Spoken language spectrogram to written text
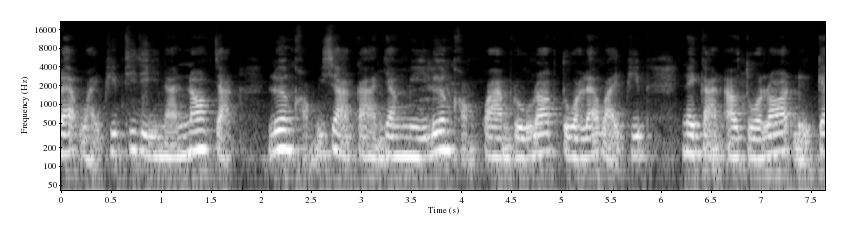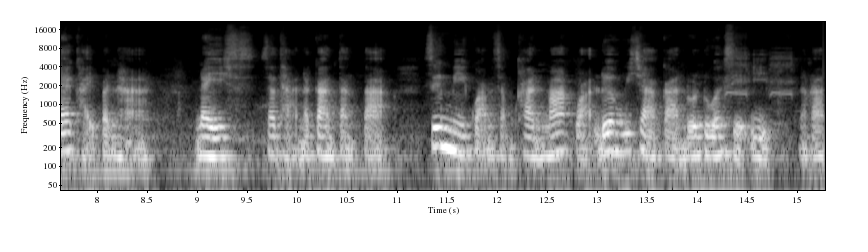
และไหวพริบที่ดีนั้นนอกจากเรื่องของวิชาการยังมีเรื่องของความรู้รอบตัวและไหวพริบในการเอาตัวรอดหรือแก้ไขปัญหา ในสถานการณ์ต่างๆ ซึ่งมีความสำคัญมากกว่าเรื่องวิชาการล้วนๆเสียอีกนะคะ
